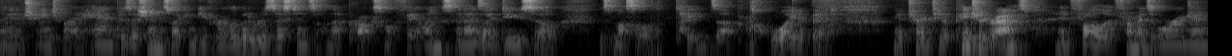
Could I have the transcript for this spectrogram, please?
I'm going to change my hand position so I can give her a little bit of resistance on that proximal phalanx. And as I do so, this muscle tightens up quite a bit. I'm going to turn to a pincher grasp and follow it from its origin,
